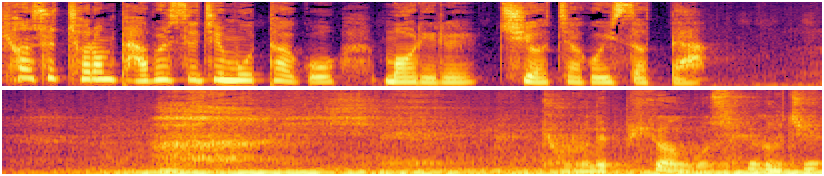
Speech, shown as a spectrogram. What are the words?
현수처럼 답을 쓰지 못하고 머리를 쥐어짜고 있었다. 결혼에 필요한 거 세 가지?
